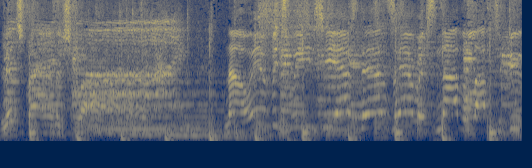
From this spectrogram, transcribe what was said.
let's Spanish fly. Now in between siestas there is not a lot to do.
